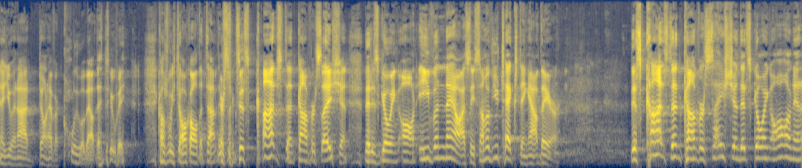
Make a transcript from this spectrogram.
Now, you and I don't have a clue about that, do we? Because we talk all the time. There's this constant conversation that is going on. Even now, I see some of you texting out there. This constant conversation that's going on in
